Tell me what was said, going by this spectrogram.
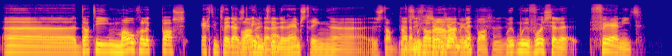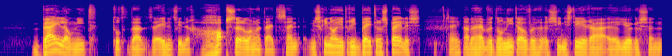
Eh, dat hij mogelijk pas echt in 2021 eruit. hamstring. eh dus dat, Ja, dat daar is moet je wel mee oppassen. Moet, je voorstellen, Ver niet, Bijlo niet tot de 21, Hapster lange tijd. Het zijn misschien al je drie betere spelers. Zeker. Nou, dan hebben we het nog niet over eh, Sinistera, eh Jurgensen,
